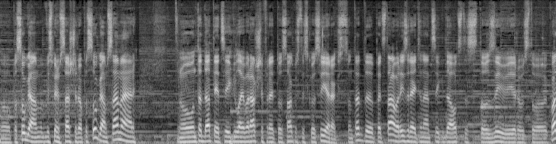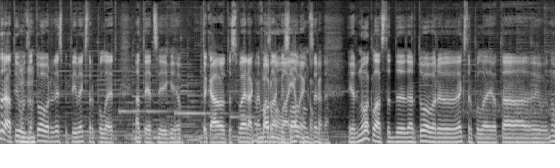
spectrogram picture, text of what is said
nu, pa sugām. Vispirms sašķiro pa sugām, samēri. Un tad, attiecīgi, lai varētu atšifrēt tos akustiskos ierakstus, un tad eh, pēc tā var izrēķināt, cik daudz tas to zivju ir uz to kvadrātu jūdzes, mm -hmm. un to var respektīvi ekstrapolēt. Attiecīgi, tā kā tas vairāk vai Nu, mazāk formulā viss ieliek laukums kaut ir, kādā. ir noklāts, tad eh, ar to var eh, ekstrapolējot tā, nu,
